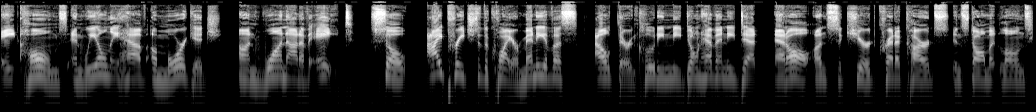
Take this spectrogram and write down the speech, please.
eight homes and we only have a mortgage on one out of eight. So I preach to the choir. Many of us out there, including me, don't have any debt at all unsecured credit cards, installment loans,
